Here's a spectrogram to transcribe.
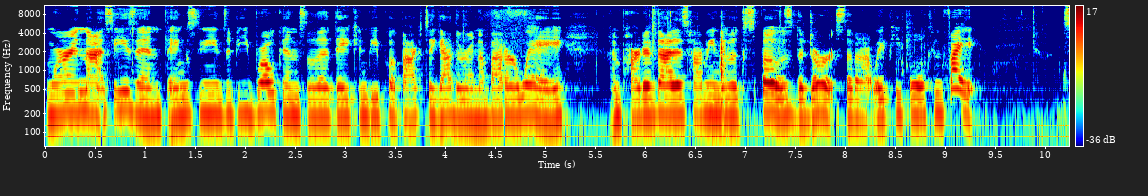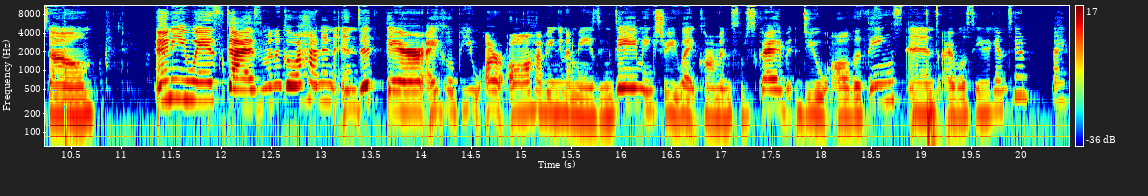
we're in that season. Things need to be broken so that they can be put back together in a better way. And part of that is having to expose the dirt so that way people can fight. So anyways, guys, I'm going to go ahead and end it there. I hope you are all having an amazing day. Make sure you like, comment, subscribe, do all the things, and I will see you again soon. Bye.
